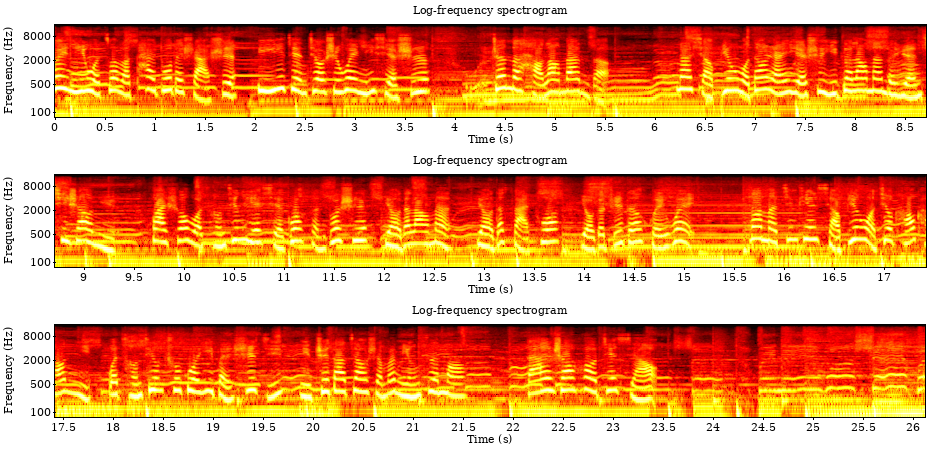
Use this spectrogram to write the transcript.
为你我做了太多的傻事，第一件就是为你写诗，真的好浪漫的。那小兵，我当然也是一个浪漫的元气少女。话说我曾经也写过很多诗，有的浪漫，有的洒脱，有的值得回味。那么今天小冰我就考考你，我曾经出过一本诗集，你知道叫什么名字吗？答案稍后揭晓。为你我学会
